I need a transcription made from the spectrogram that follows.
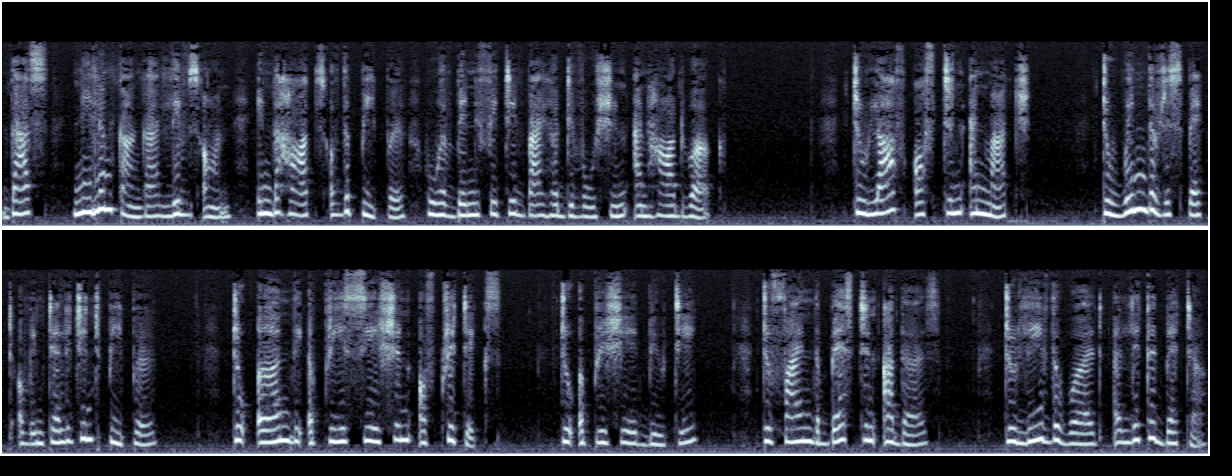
Thus, Neelam Kanga lives on in the hearts of the people who have benefited by her devotion and hard work. To laugh often and much, to win the respect of intelligent people, to earn the appreciation of critics, to appreciate beauty, to find the best in others, to leave the world a little better,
